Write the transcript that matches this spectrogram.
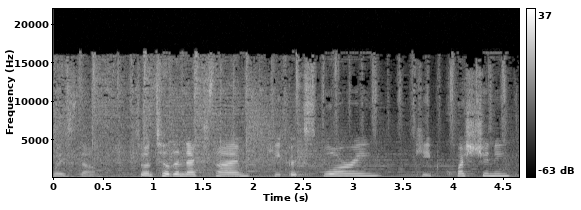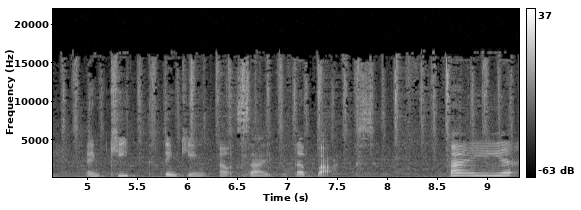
wisdom. So, until the next time, keep exploring, keep questioning, and keep thinking outside the box. Bye.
